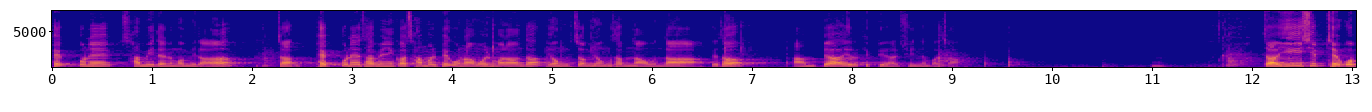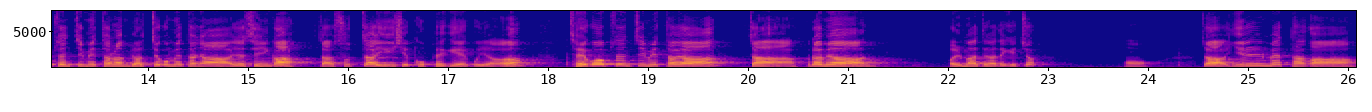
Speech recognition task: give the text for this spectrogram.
100분의 3이 되는 겁니다. 자, 100분의 3이니까 3을 100으로 나오면 얼마 나온다? 0.03 나온다. 그래서 암페어 이렇게 표현할 수 있는 거죠. 음. 자, 20제곱센티미터는 몇 제곱미터냐 이랬으니까 자, 숫자 20 곱하기 해고요. 제곱센티미터야. 자, 그러면 얼마 돼야 되겠죠? 어. 자, 1m가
